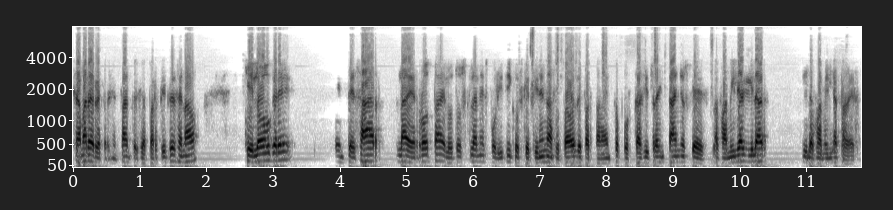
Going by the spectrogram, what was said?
Cámara de Representantes y a partir de Senado que logre empezar la derrota de los dos clanes políticos que tienen azotado el departamento por casi 30 años, que es la familia Aguilar y la familia Tavera.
